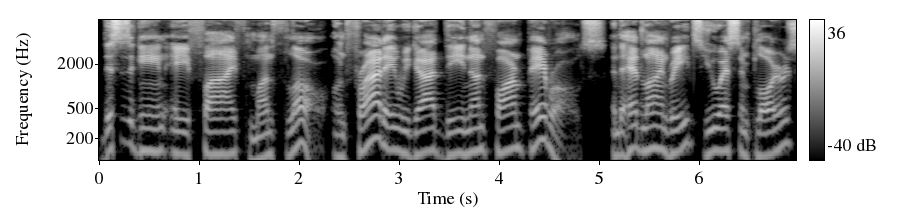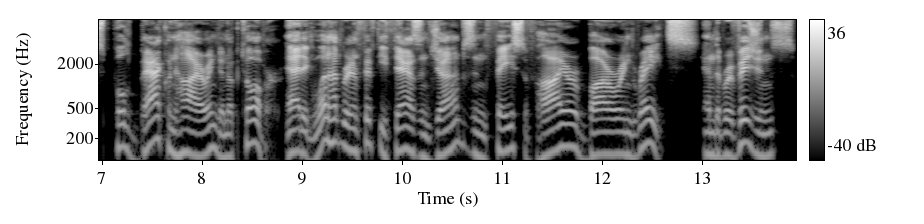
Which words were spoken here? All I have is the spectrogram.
This is again a five month low. On Friday, we got the non farm payrolls, and the headline reads U.S. employers pulled back on hiring in October, adding 150,000 jobs in face of higher borrowing rates. And the revisions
